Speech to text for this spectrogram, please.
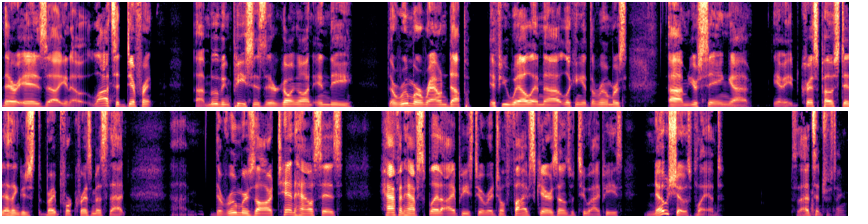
There is, uh, you know, lots of different uh, moving pieces that are going on in the, the rumor roundup, if you will. And uh, looking at the rumors, um, you're seeing, uh, you know, Chris posted, I think it was just right before Christmas, that um, the rumors are 10 houses, half and half split IPs to original, five scare zones with two IPs, no shows planned. So that's interesting.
